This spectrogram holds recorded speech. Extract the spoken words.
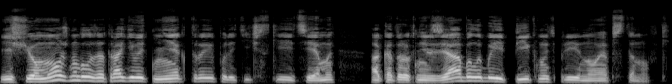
еще можно было затрагивать некоторые политические темы, о которых нельзя было бы и пикнуть при иной обстановке.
